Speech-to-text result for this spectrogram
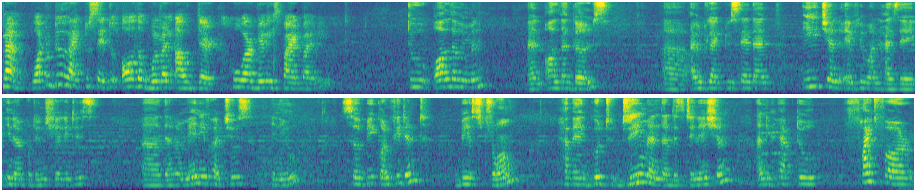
Ma'am, what would you like to say to all the women out there who are very inspired by you? To all the women and all the girls, uh, I would like to say that each and everyone has a inner potentialities. Uh, there are many virtues in you. So be confident, be strong, have a good dream and the destination, and you have to fight for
